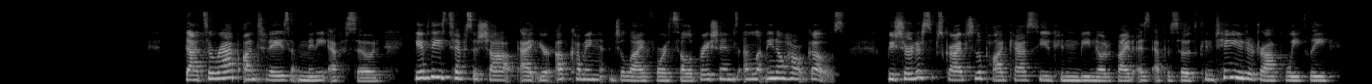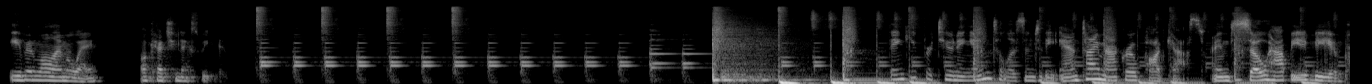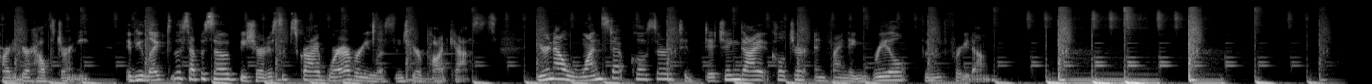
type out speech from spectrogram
That's a wrap on today's mini episode. Give these tips a shot at your upcoming July 4th celebrations and let me know how it goes. Be sure to subscribe to the podcast so you can be notified as episodes continue to drop weekly, even while I'm away. I'll catch you next week. Thank you for tuning in to listen to the Anti Macro podcast. I am so happy to be a part of your health journey. If you liked this episode, be sure to subscribe wherever you listen to your podcasts. You're now one step closer to ditching diet culture and finding real food freedom.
